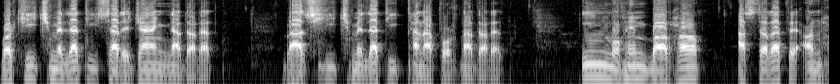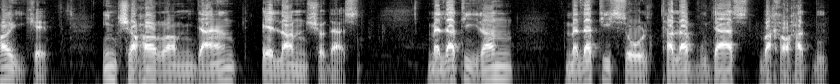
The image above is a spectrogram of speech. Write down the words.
با هیچ ملتی سر جنگ ندارد و از هیچ ملتی تنفر ندارد. این مهم بارها از طرف آنهایی که این چهار را می‌دهند اعلان شده است. ملت ایران ملتی صلح طلب بوده است و خواهد بود.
